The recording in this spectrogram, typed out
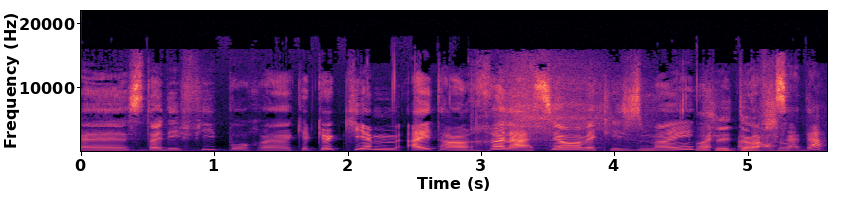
Euh, c'est un défi pour euh, quelqu'un qui aime être en relation avec les humains. Ouais. C'est Alors, tough, on ça. s'adapte,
